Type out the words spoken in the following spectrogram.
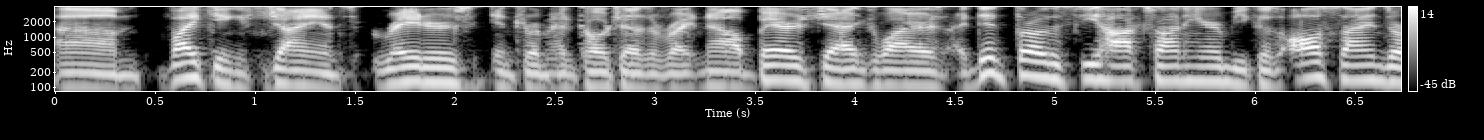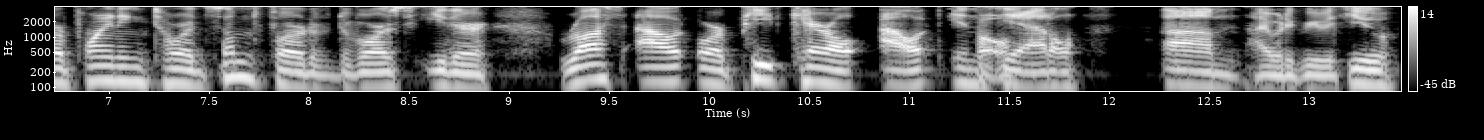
um, Vikings, Giants, Raiders, interim head coach as of right now, Bears, Jaguars. I did throw the Seahawks on here because all signs are pointing towards some sort of divorce, either Russ out or Pete Carroll out in Both. Seattle. Um, I would agree with you.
